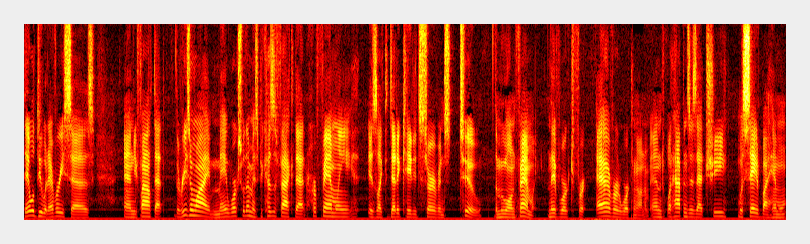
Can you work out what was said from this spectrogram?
they will do whatever he says. And you find out that the reason why May works with him is because of the fact that her family is like the dedicated servants to the Muon family. And they've worked forever working on him. And what happens is that she was saved by him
